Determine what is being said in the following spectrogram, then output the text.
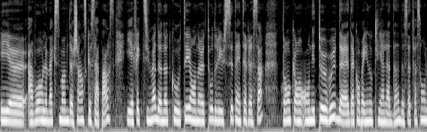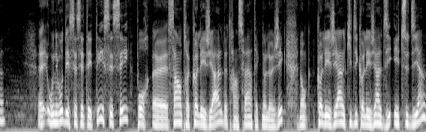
et euh, avoir le maximum de chances que ça passe. Et effectivement, de notre côté, on a un taux de réussite intéressant. Donc, on, on est heureux d'accompagner nos clients là-dedans de cette façon-là. Euh, au niveau des CCTT, CC pour euh, Centre collégial de transfert technologique. Donc, collégial, qui dit collégial dit étudiant.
